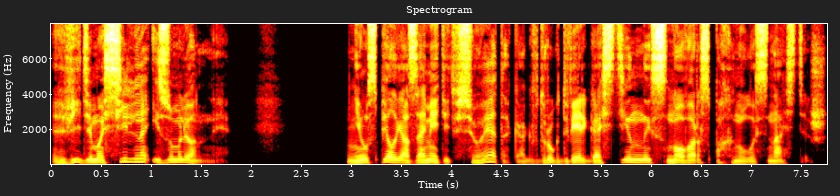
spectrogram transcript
видимо, сильно изумленные. Не успел я заметить все это, как вдруг дверь гостиной снова распахнулась настежь.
